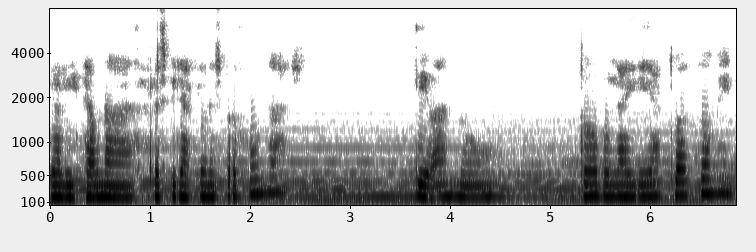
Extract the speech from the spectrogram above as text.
Realiza unas respiraciones profundas, llevando todo el aire a tu abdomen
